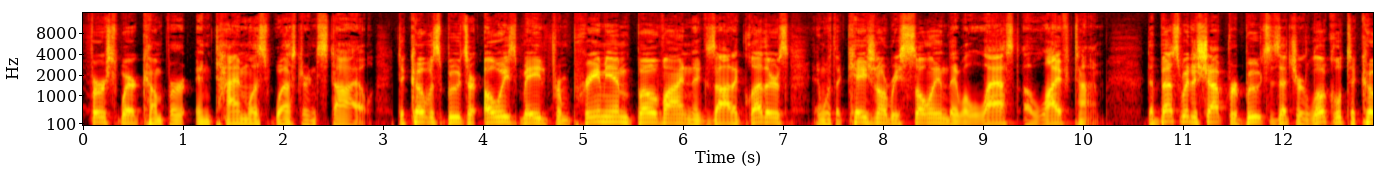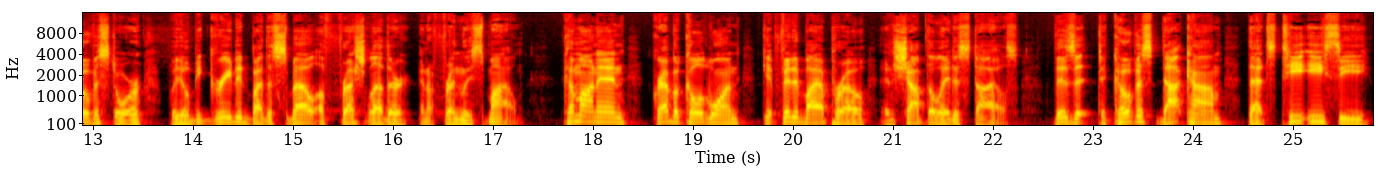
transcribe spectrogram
first wear comfort, and timeless Western style. Tecovas boots are always made from premium bovine and exotic leathers, and with occasional resoling, they will last a lifetime. The best way to shop for boots is at your local Tecovas store, where you'll be greeted by the smell of fresh leather and a friendly smile. Come on in, grab a cold one, get fitted by a pro, and shop the latest styles. Visit tecovas.com. That's T E C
